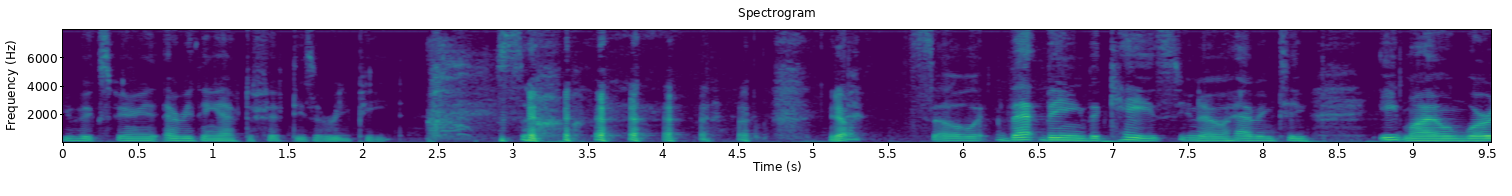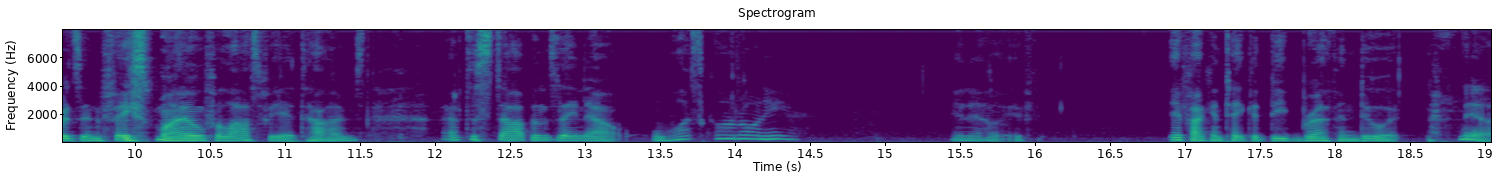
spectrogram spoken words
you've experienced everything after 50 is a repeat. So, Yeah. so that being the case, you know, having to eat my own words and face my own philosophy at times, I have to stop and say, now, what's going on here? You know, if if I can take a deep breath and do it. Yeah.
